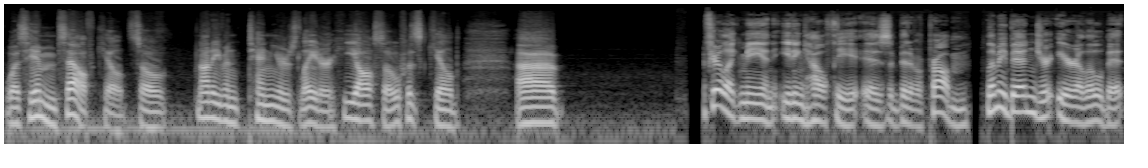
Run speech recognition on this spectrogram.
was himself killed. So not even 10 years later, he also was killed. Uh, if you're like me and eating healthy is a bit of a problem, let me bend your ear a little bit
